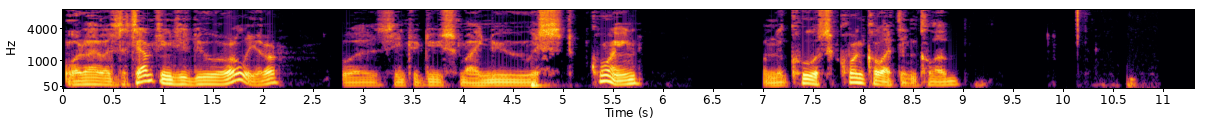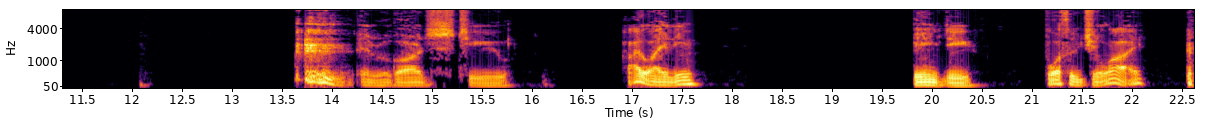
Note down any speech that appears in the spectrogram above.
What I was attempting to do earlier was introduce my newest coin from the coolest coin collecting club. in regards to highlighting being the 4th of July,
